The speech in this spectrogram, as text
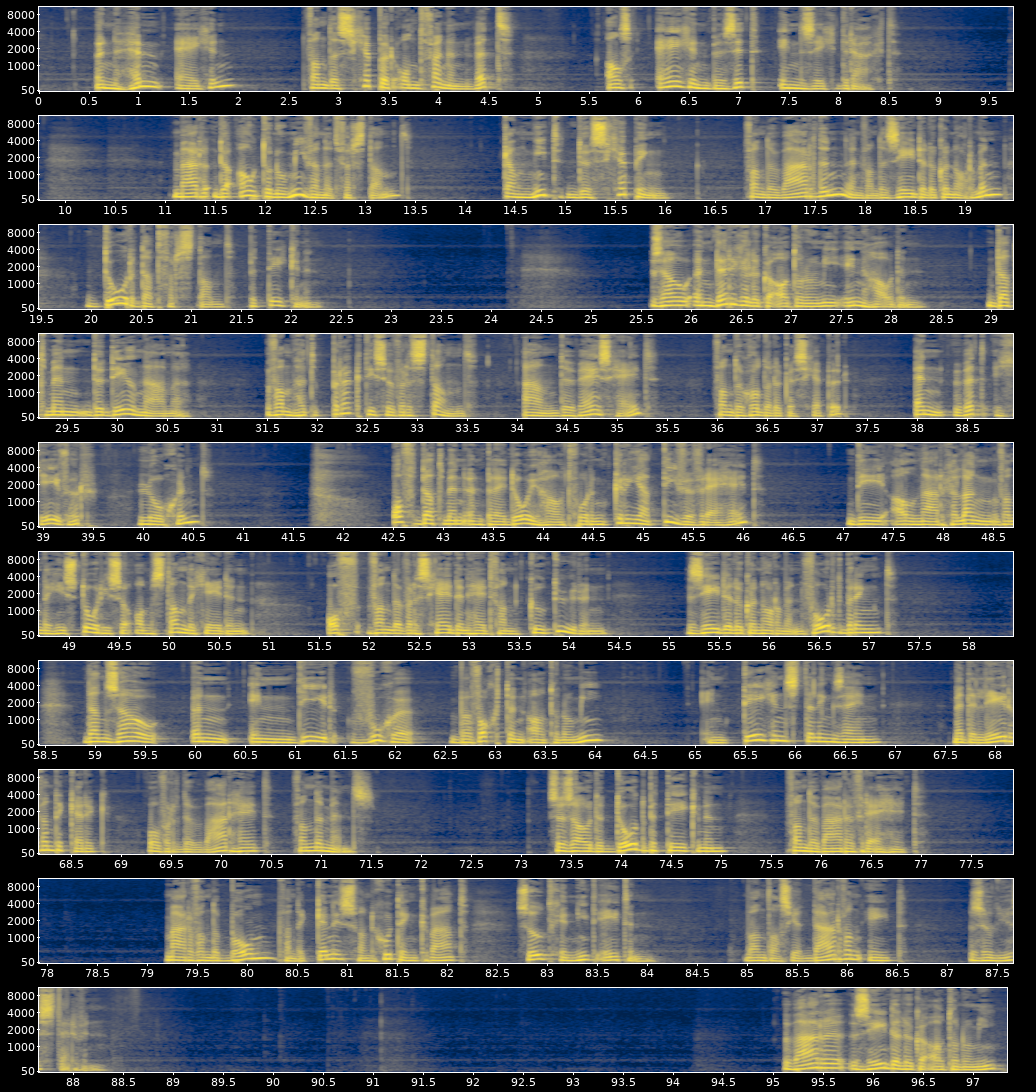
een hem eigen, van de schepper ontvangen wet als eigen bezit in zich draagt. Maar de autonomie van het verstand kan niet de schepping van de waarden en van de zedelijke normen door dat verstand betekenen. Zou een dergelijke autonomie inhouden dat men de deelname van het praktische verstand aan de wijsheid van de goddelijke schepper en wetgever logend, of dat men een pleidooi houdt voor een creatieve vrijheid, die al naar gelang van de historische omstandigheden of van de verscheidenheid van culturen zedelijke normen voortbrengt, dan zou een in dier voege bevochten autonomie in tegenstelling zijn met de leer van de kerk over de waarheid van de mens. Ze zou de dood betekenen van de ware vrijheid. Maar van de boom van de kennis van goed en kwaad zult ge niet eten, want als je daarvan eet, zul je sterven. Ware zedelijke autonomie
